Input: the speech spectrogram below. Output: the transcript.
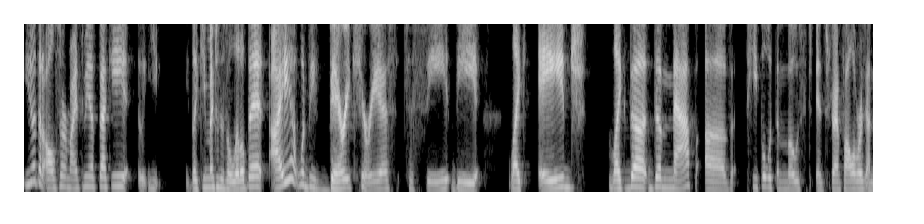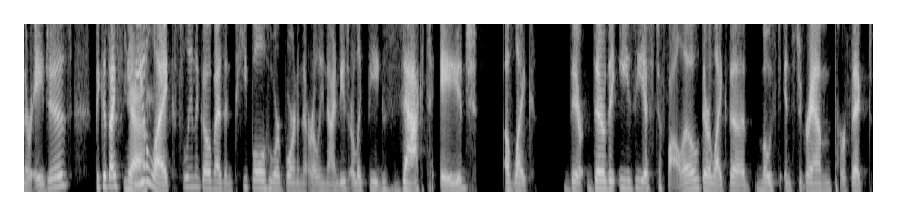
You know that also reminds me of Becky. uh, You, like you mentioned this a little bit. I would be very curious to see the like age, like the the map of people with the most Instagram followers and their ages, because I feel Yeah. like Selena Gomez and people who are born in the early '90s are like the exact age of like they're they're the easiest to follow. They're like the most Instagram perfect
